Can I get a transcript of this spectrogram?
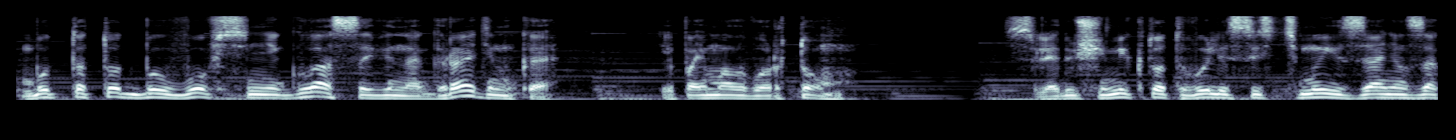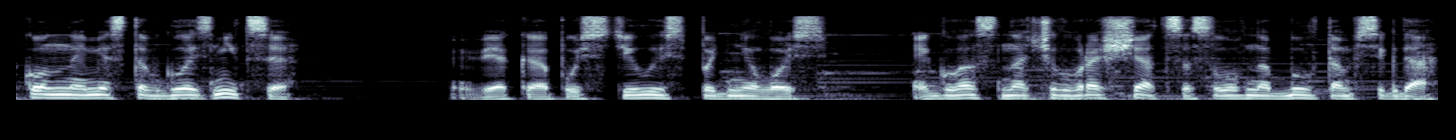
будто тот был вовсе не глаз, а виноградинка – и поймал его ртом. В следующий миг тот вылез из тьмы и занял законное место в глазнице. Века опустилось, поднялось, и глаз начал вращаться, словно был там всегда.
